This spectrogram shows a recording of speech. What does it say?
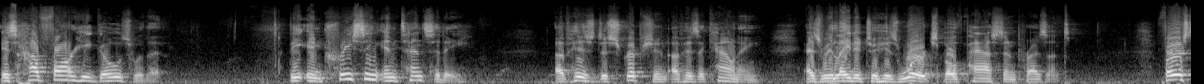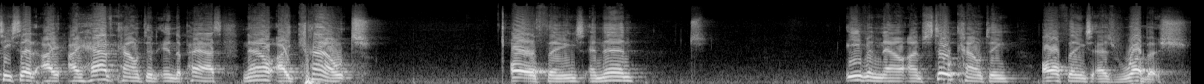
is how far he goes with it. The increasing intensity of his description of his accounting as related to his works, both past and present. First, he said, I, I have counted in the past. Now I count all things. And then, even now, I'm still counting all things as rubbish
